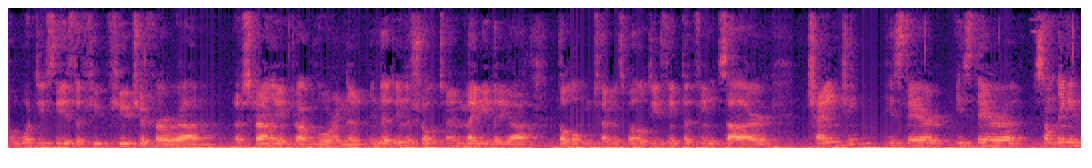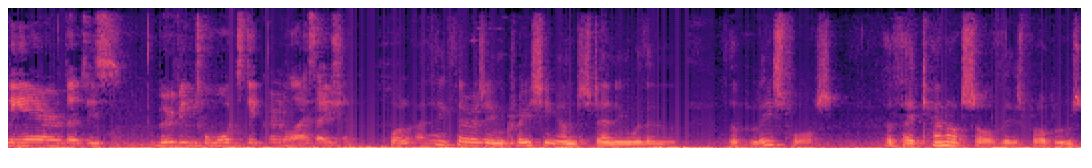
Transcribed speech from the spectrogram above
what do you see as the fu- future for uh, Australian drug law in the, in the in the short term, maybe the uh, the long term as well? Do you think that things are changing? Is there is there uh, something in the air that is moving towards decriminalisation? Well, I think there is increasing understanding within the police force that they cannot solve these problems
